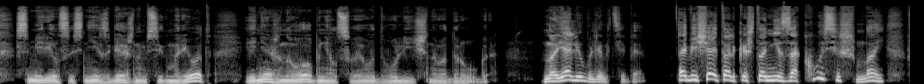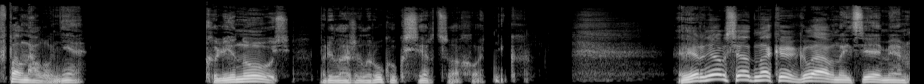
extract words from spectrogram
— смирился с неизбежным Сигмариот и нежно обнял своего двуличного друга. — Но я люблю тебя. Обещай только, что не закусишь мной в полнолуние. — Клянусь! — приложил руку к сердцу охотник. Вернемся, однако, к главной теме,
